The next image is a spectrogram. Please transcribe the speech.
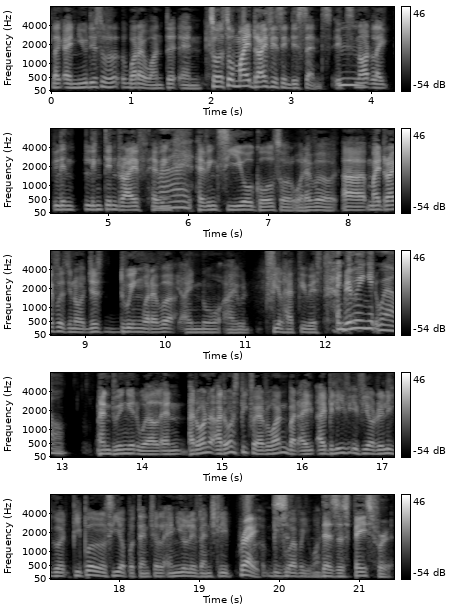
like I knew this was what I wanted, and so so my drive is in this sense. It's not like lin- LinkedIn drive having Right. having CEO goals or whatever. Uh, my drive was, you know, just doing whatever I know I would feel happy with. And Maybe- doing it well. and doing it well. And I don't want I don't speak for everyone, but I, I believe if you're really good, people will see your potential and you'll eventually right uh, be whoever you want. there's a space for it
